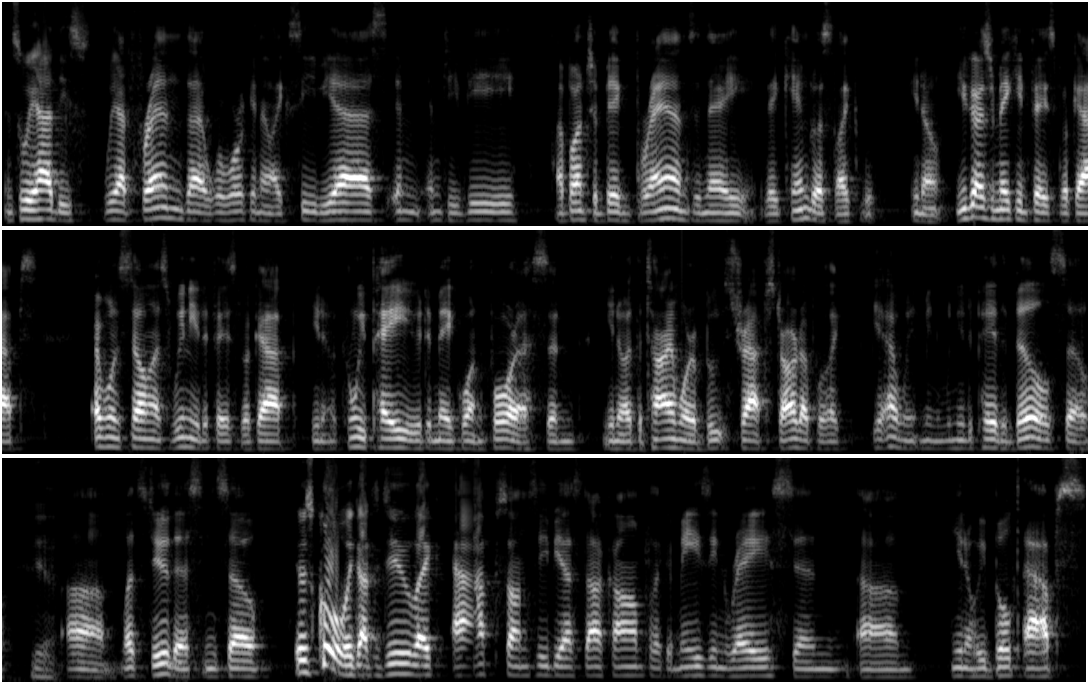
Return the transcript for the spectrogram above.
And so we had these we had friends that were working at like CBS, M- MTV, a bunch of big brands, and they they came to us like, you know, you guys are making Facebook apps. Everyone's telling us we need a Facebook app. You know, can we pay you to make one for us? And you know, at the time we're a bootstrap startup. We're like, yeah, we I mean we need to pay the bills, so yeah. um, let's do this. And so it was cool. We got to do like apps on CBS.com for like Amazing Race, and um, you know, we built apps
